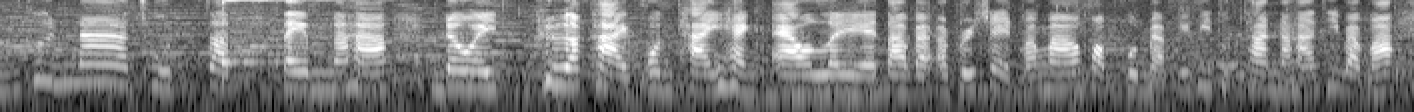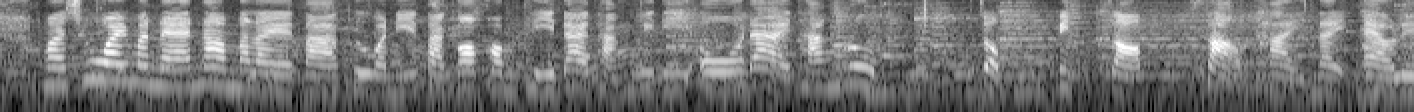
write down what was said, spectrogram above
มขึ้นหน้าชุดจัดเต็มนะคะ โดยเครือข่ายคนไทยแห่ง LA ตาแบบ appreciate มากๆ ขอบคุณแบบพี่ๆทุกท่านนะคะ ที่แบบว่ามาช่วยมาแนะนำอะไรตาคือวันนี้ตาก็ complete ได้ทั้งวิดีโอได้ทั้งรูปจบปิดจ็อบ สาวไทยใน LA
